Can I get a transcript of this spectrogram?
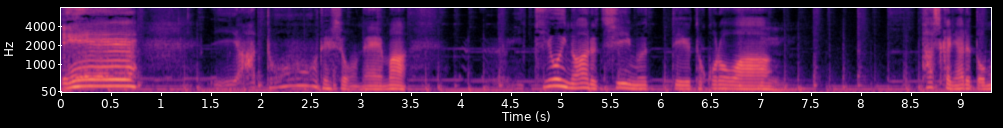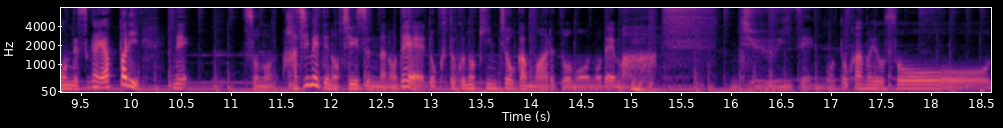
えー、いやどうでしょうね。まあ勢いのあるチームっていうところは、うん確かにあると思うんですがやっぱりねその初めてのシーズンなので独特の緊張感もあると思うのでまあ、10位前後とかの予想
